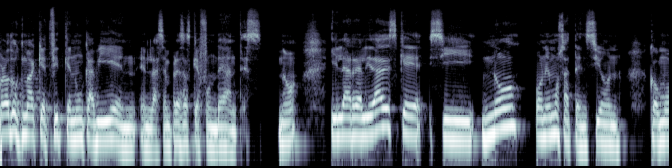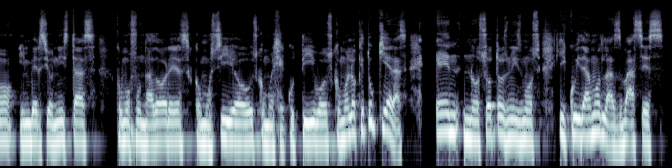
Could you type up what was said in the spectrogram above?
product market fit que nunca vi en, en las empresas que fundé antes. ¿no? Y la realidad es que si no ponemos atención como inversionistas, como fundadores, como CEOs, como ejecutivos, como lo que tú quieras, en nosotros mismos y cuidamos las bases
